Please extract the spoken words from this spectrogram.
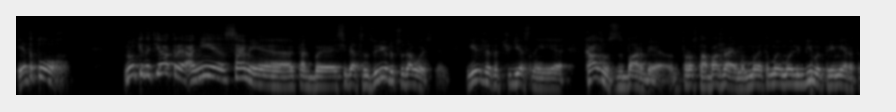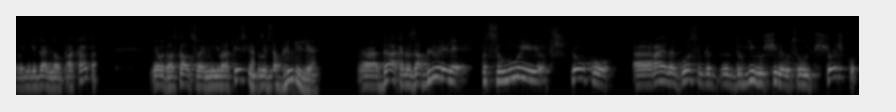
И это плохо. Но кинотеатры, они сами э, как бы себя цензурируют с удовольствием. Есть же этот чудесный казус с Барби, просто обожаемый. Это мой, мой любимый пример этого нелегального проката. Я вот рассказывал своим европейским Там друзьям. заблюрили? А, да, когда заблюрили поцелуи в щеку э, Райана Гослинга, другие мужчины его целуют в щечку,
